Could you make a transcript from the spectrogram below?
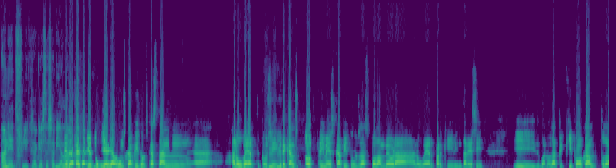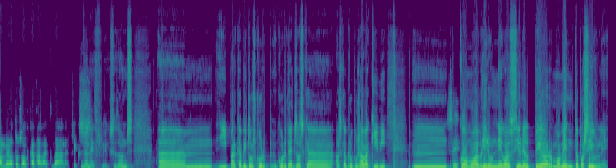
a Netflix. Aquesta seria Sí, la... de fet, a YouTube hi ha alguns capítols que estan eh, en obert, o sigui, Mhm. crec que els dos primers capítols es poden veure en obert per qui li interessi i, bueno, d'aquí poc el podran veure tots al catàleg de Netflix. de Netflix. Doncs, um, I per capítols cur curtets els que, els que proposava Kiwi. Mm, sí. Com abrir un negocio en el peor momento possible?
